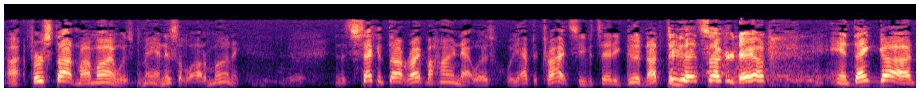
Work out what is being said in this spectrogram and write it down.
I, first thought in my mind was, "Man, this is a lot of money." And the second thought right behind that was, well, you have to try it, see if it's any good. And I threw that sucker down, and thank God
